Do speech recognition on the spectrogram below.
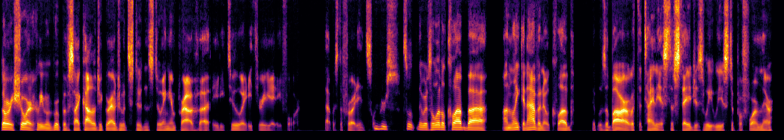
story short, we were a group of psychology graduate students doing improv uh, 82, 83, 84. That was the Freudian Slippers. So there was a little club uh, on Lincoln Avenue, Club it was a bar with the tiniest of stages. We we used to perform there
